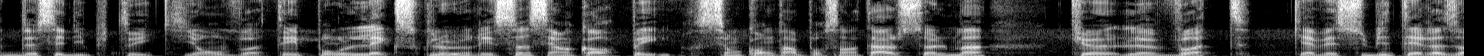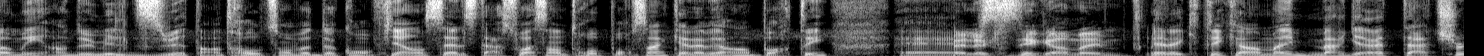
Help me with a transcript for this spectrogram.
de ces députés qui ont voté pour l'exclure. Et ça, c'est encore pire si on compte en pourcentage seulement que le vote qu'avait subi Theresa May en 2018, entre autres son vote de confiance. Elle, c'était à 63% qu'elle avait remporté. Euh, elle a quitté quand même. Elle a quitté quand même. Margaret Thatcher,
